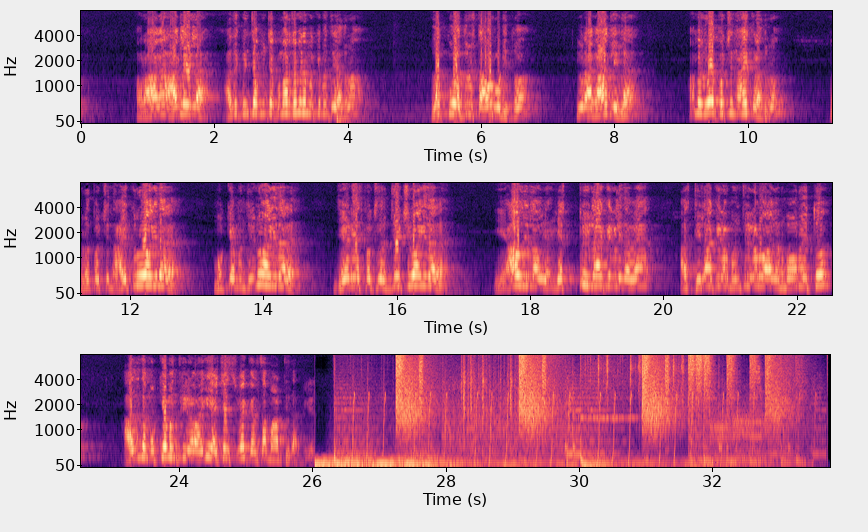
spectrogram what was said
ಅವ್ರು ಆಗ ಆಗಲೇ ಇಲ್ಲ. ಅದಕ್ಕಿಂತ ಮುಂಚೆ ಕುಮಾರಸ್ವಾಮಿನೇ ಮುಖ್ಯಮಂತ್ರಿ ಆದರು. ಲಕ್ಕು, ಅದೃಷ್ಟ ಅವ್ರು ಹೊಡಿತು. ಇವ್ರು ಆಗ ಆಗಲಿಲ್ಲ. ಆಮೇಲೆ ವಿರೋಧ ಪಕ್ಷದ ನಾಯಕರಾದರು, ವಿರೋಧ ಪಕ್ಷದ ನಾಯಕರೂ ಆಗಿದ್ದಾರೆ, ಮುಖ್ಯಮಂತ್ರಿನೂ ಆಗಿದ್ದಾರೆ, ಜೆ ಡಿ ಎಸ್ ಪಕ್ಷದ ಅಧ್ಯಕ್ಷರೂ ಆಗಿದ್ದಾರೆ. ಯಾವುದಿಲ್ಲ, ಎಷ್ಟು ಇಲಾಖೆಗಳಿದ್ದಾವೆ ಅಷ್ಟು ಇಲಾಖೆಗಳ ಮಂತ್ರಿಗಳು ಆಗ ಅನುಭವನೂ ಇತ್ತು. ಆದ್ದರಿಂದ ಮುಖ್ಯಮಂತ್ರಿಗಳಾಗಿ ಯಶಸ್ವಿಯಾಗಿ ಕೆಲಸ ಮಾಡ್ತಿದ್ದಾರೆ.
